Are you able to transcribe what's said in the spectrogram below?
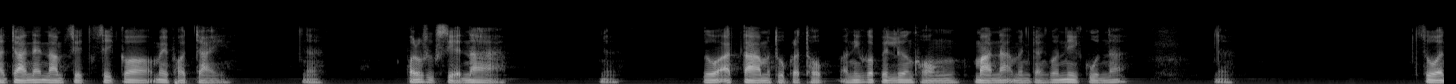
อาจารย์แนะนำสิทธิ์สิทธิ์ก็ไม่พอใจนะ เพราะรู้สึกเสียหน้าหรือว่าอัตตามันถูกกระทบ อันนี้ก็เป็นเรื่องของมานะเหมือนกันก็นี่กุลนะนะส่วน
